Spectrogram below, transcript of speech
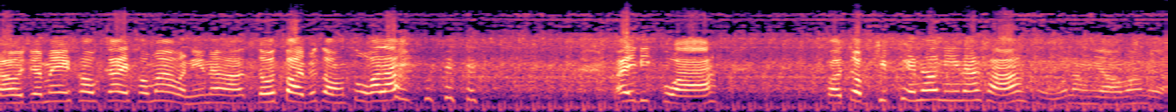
เราจะไม่เข้าใกล้เขามากกว่านี้นะคะ โดนต่อยไปสองตัวแล้ว ไปดีกว่า ขอจบคลิปเพียงเท่านี้นะคะโหรังยาวมากเลย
